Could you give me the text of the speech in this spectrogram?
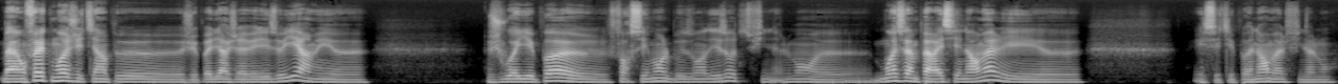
Bah, en fait, moi, j'étais un peu. Je vais pas dire que j'avais les œillères, mais euh, je voyais pas euh, forcément le besoin des autres, finalement. euh. moi, ça me paraissait normal et. euh, et c'était pas normal, finalement.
